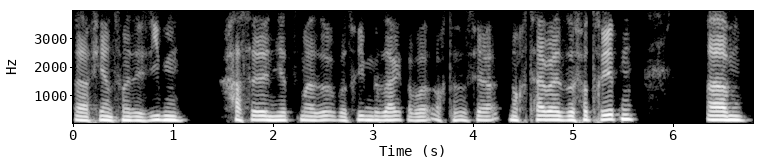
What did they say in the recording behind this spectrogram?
äh, 24/7 hasseln, jetzt mal so übertrieben gesagt, aber auch das ist ja noch teilweise vertreten. Ähm,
